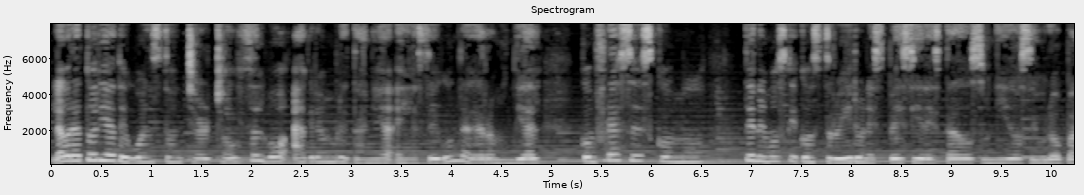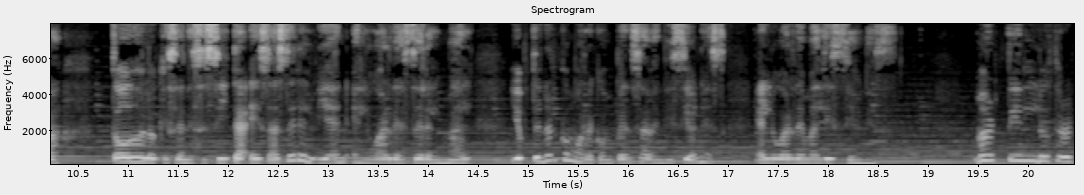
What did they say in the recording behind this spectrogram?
La oratoria de Winston Churchill salvó a Gran Bretaña en la Segunda Guerra Mundial con frases como tenemos que construir una especie de Estados Unidos Europa, todo lo que se necesita es hacer el bien en lugar de hacer el mal y obtener como recompensa bendiciones en lugar de maldiciones. Martin Luther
